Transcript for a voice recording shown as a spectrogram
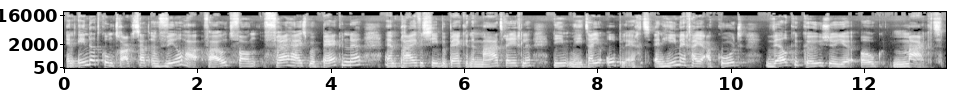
En in dat contract staat een veelvoud van vrijheidsbeperkende en privacybeperkende maatregelen die Meta je oplegt. En hiermee ga je akkoord welke keuze je ook maakt.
